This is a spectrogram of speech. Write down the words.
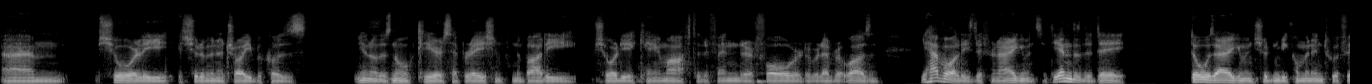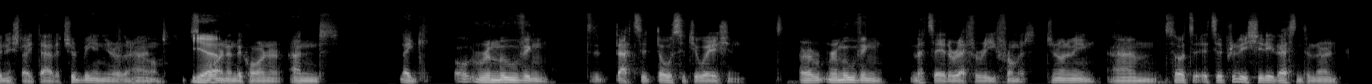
um, surely it should have been a try because you know there's no clear separation from the body. Surely it came off the defender forward or whatever it was, and you have all these different arguments. At the end of the day, those arguments shouldn't be coming into a finish like that. It should be in your other hand, yeah. scoring in the corner, and like removing that's it. Those situations or removing let's say the referee from it. Do you know what I mean? Um, so it's it's a pretty shitty lesson to learn.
